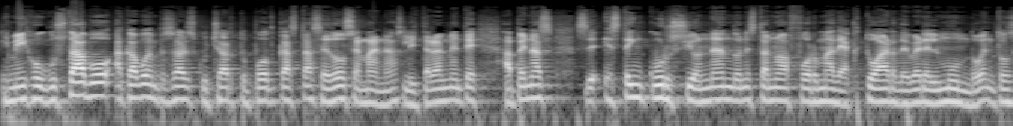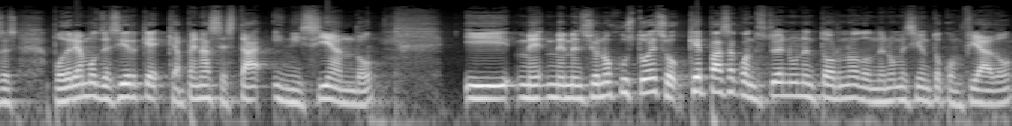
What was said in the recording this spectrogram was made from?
y me dijo, Gustavo, acabo de empezar a escuchar tu podcast hace dos semanas, literalmente apenas se está incursionando en esta nueva forma de actuar, de ver el mundo, entonces podríamos decir que, que apenas se está iniciando. Y me, mencionó justo eso. ¿Qué pasa cuando estoy en un entorno donde no me siento confiado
